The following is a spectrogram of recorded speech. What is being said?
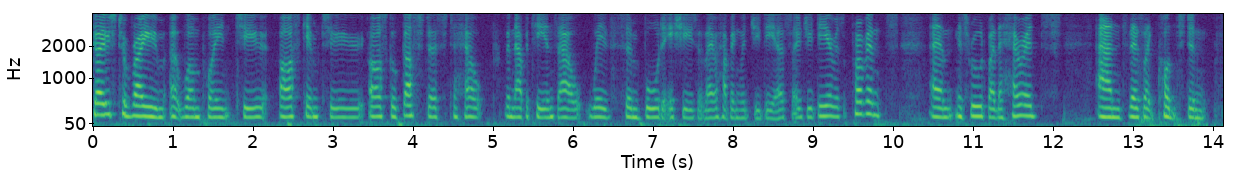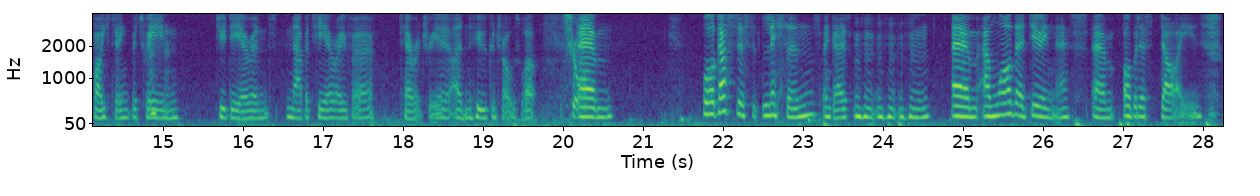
goes to Rome at one point to ask him to ask Augustus to help the Nabateans out with some border issues that they were having with Judea. So Judea is a province, um, is ruled by the Herods, and there's like constant fighting between Judea and Nabatea over territory and who controls what. Sure. Um, Augustus listens and goes, mm-hmm, mm-hmm, mm-hmm. Um, and while they're doing this, um, Obidas dies.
